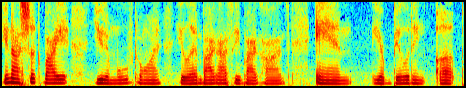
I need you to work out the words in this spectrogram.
You're not shook by it. You done moved on. You're letting bygones be bygones, and you're building up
